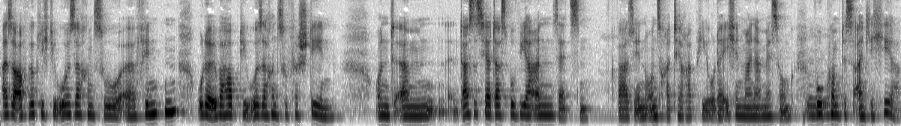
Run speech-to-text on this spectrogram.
Also auch wirklich die Ursachen zu äh, finden oder überhaupt die Ursachen zu verstehen. Und ähm, das ist ja das, wo wir ansetzen quasi in unserer Therapie oder ich in meiner Messung. Mhm. Wo kommt es eigentlich her?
